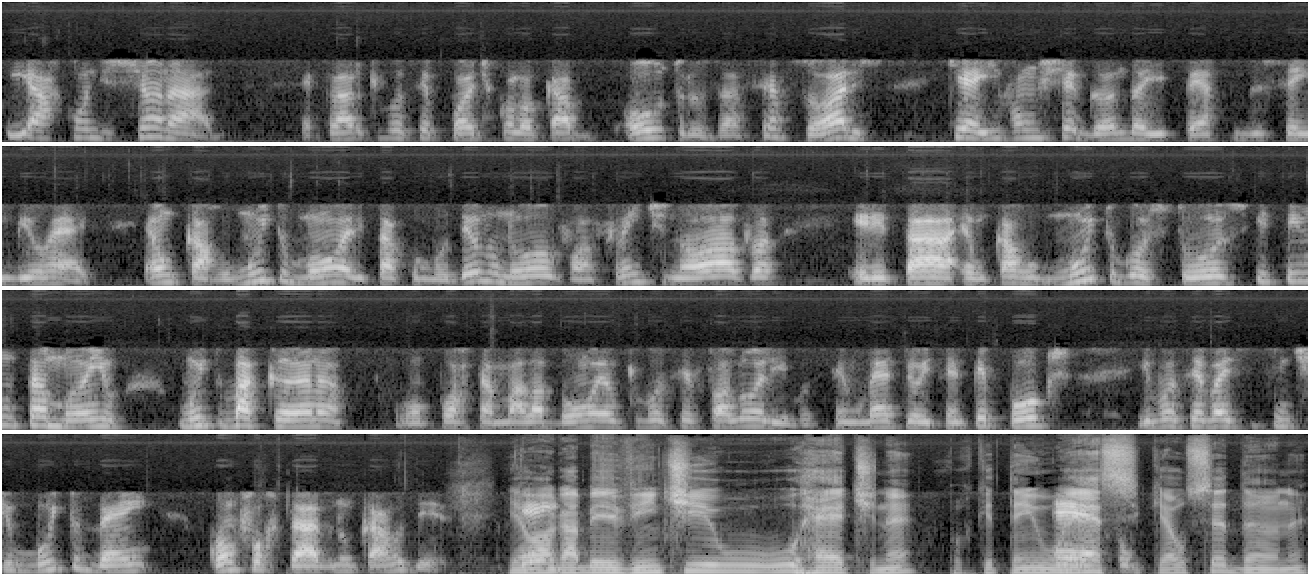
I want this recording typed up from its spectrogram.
e ar-condicionado. É claro que você pode colocar outros acessórios que aí vão chegando aí perto dos 100 mil reais. É um carro muito bom, ele está com modelo novo, uma frente nova, ele tá, é um carro muito gostoso e tem um tamanho muito bacana, um porta-mala bom, é o que você falou ali. Você tem 1,80m e poucos e você vai se sentir muito bem, confortável num carro desse. E okay? é o HB20 o, o hatch, né? Porque tem o é, S, o... que é o sedã, né?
